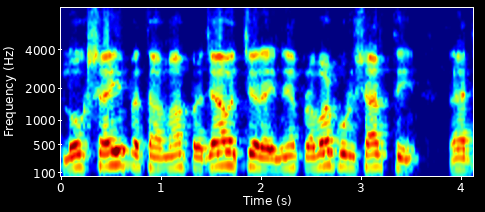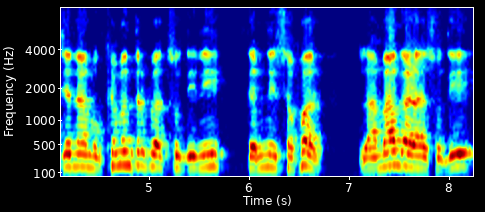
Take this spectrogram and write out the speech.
લોકશાહી પ્રથામાં પ્રજા વચ્ચે રહીને પ્રબળ પુરુષાર્થથી રાજ્યના મુખ્યમંત્રી પદ સુધીની તેમની સફર લાંબા ગાળા સુધી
